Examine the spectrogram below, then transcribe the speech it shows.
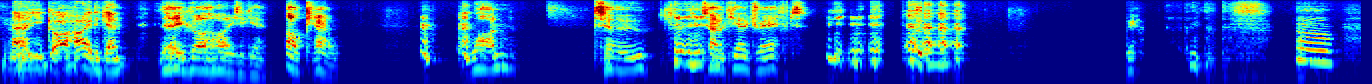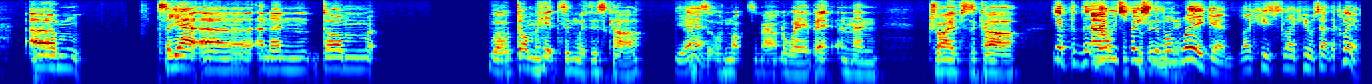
Now you gotta hide again. There you go, hide again. I'll count. One, two, Tokyo Drift. Oh. um. So yeah, uh, and then Dom. Well, Dom hits him with his car. Yeah. And sort of knocks him out of the way a bit, and then drives the car. Yeah, but th- now he's of the facing the wrong way again. Like he's like he was at the cliff.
